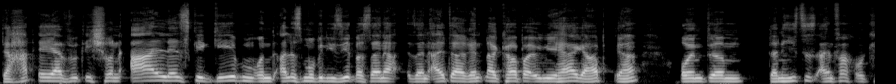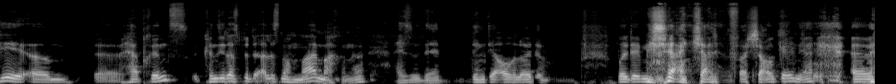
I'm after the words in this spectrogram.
Da hat er ja wirklich schon alles gegeben und alles mobilisiert, was seine, sein alter Rentnerkörper irgendwie hergab, ja. Und ähm, dann hieß es einfach, okay, ähm, äh, Herr Prinz, können Sie das bitte alles nochmal machen? Ne? Also der denkt ja auch, Leute, wollte mich ja eigentlich alle verschaukeln, ja. Äh,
